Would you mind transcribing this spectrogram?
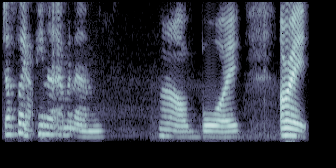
Just like Yeah. peanut M and M's. Oh boy! All right.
